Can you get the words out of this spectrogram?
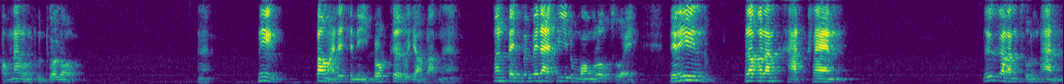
ของนักลงทุนทั่วโลกนะนี่เป้าหมายดัชนีโบรกเกอร์เขายอมรับนะ มันเป็นไปไม่ได้ที่เรามองโลกสวย เดี๋ยวนี้เรากำลังขาดแคลน หรือกำลังสูญพันธุ์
